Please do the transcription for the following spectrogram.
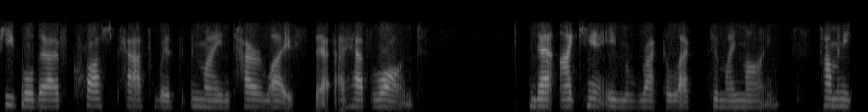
people that i've crossed paths with in my entire life that i have wronged that i can't even recollect to my mind how many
